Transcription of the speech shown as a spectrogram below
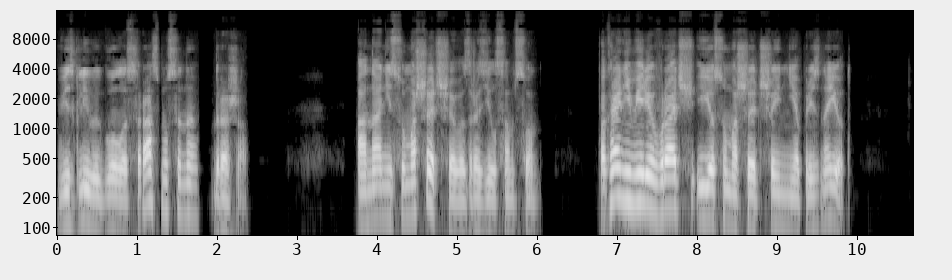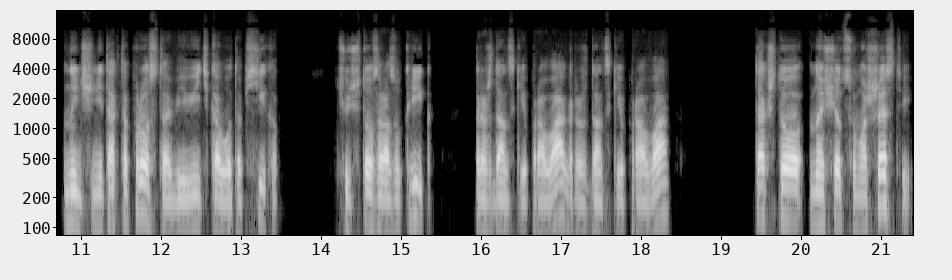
Визгливый голос Расмуссена дрожал. «Она не сумасшедшая», — возразил Самсон. «По крайней мере, врач ее сумасшедшей не признает. Нынче не так-то просто объявить кого-то психом. Чуть что сразу крик. Гражданские права, гражданские права. Так что насчет сумасшествий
